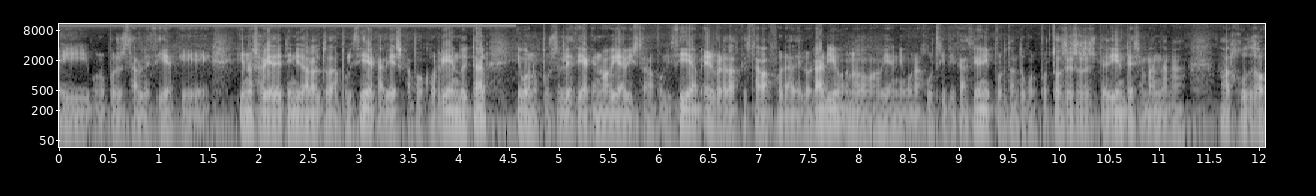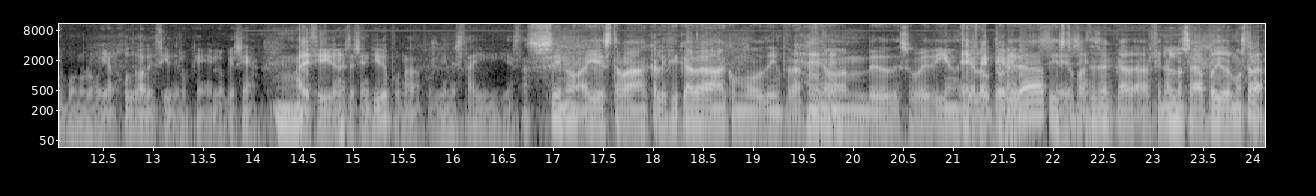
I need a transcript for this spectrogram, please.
y bueno, pues establecía que, que no se había detenido al alto de la policía, que había escapado corriendo y tal, y bueno, pues él decía que no había visto a la policía, es verdad que estaba fuera del horario, no había ninguna justificación y por tanto, bueno, por todos esos expedientes se mandan al juzgado, bueno, luego ya el juzgado decide lo que, lo que sea. Ha decidido en este sentido, pues nada, pues bien está y ya está. Sí, no, ahí estaba calificada como de infracción de desobediencia a la autoridad y esto parece que al final no se ha podido demostrar.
